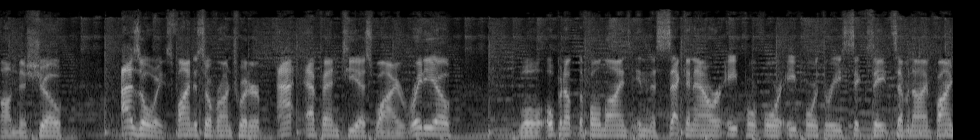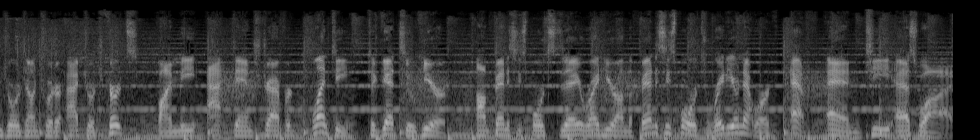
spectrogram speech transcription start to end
on this show. As always, find us over on Twitter at FNTSY Radio. We'll open up the phone lines in the second hour, 844-843-6879. Find George on Twitter at George Kurtz. Find me at Dan Strafford. Plenty to get to here on Fantasy Sports Today, right here on the Fantasy Sports Radio Network, FNTSY.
